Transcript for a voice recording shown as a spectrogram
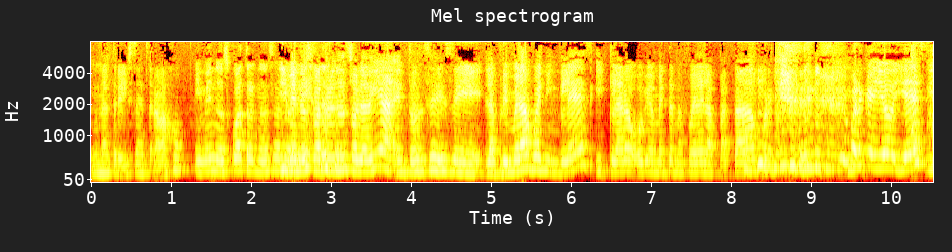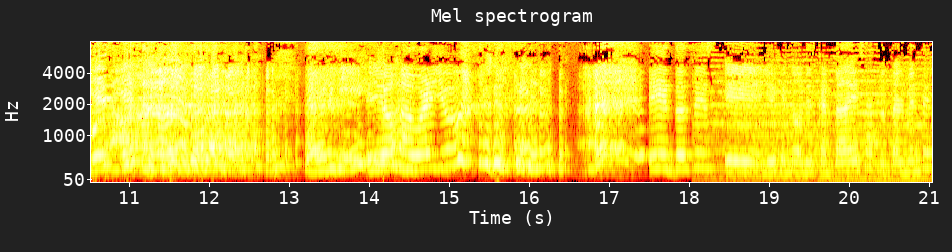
una entrevista de trabajo. Y menos cuatro, no solo Y menos cuatro en un solo día. Entonces, eh, la primera fue en inglés y claro, obviamente me fue de la patada porque, porque yo, yes, yes, yes. y yo, how are you? Entonces, eh, yo dije, no, descartada esa totalmente.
